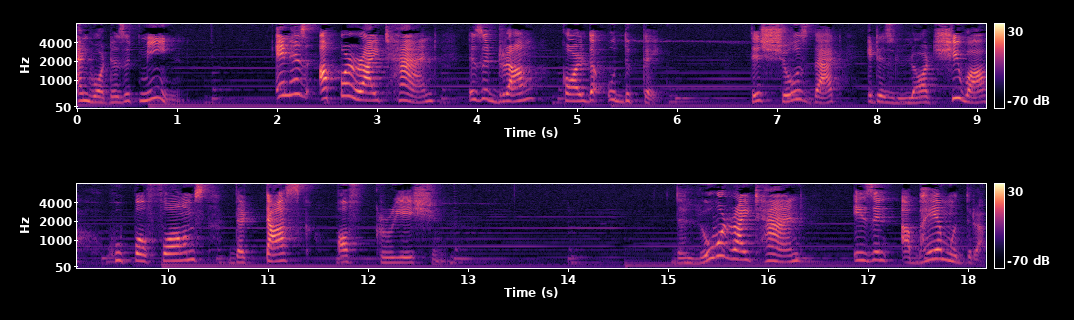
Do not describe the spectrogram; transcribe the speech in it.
And what does it mean? In his upper right hand is a drum called the Udkai. This shows that it is Lord Shiva who performs the task of creation. The lower right hand is in Abhaya Mudra,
